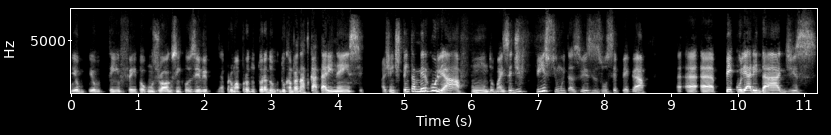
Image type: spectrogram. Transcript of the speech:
eu, eu tenho feito alguns jogos, inclusive, né, para uma produtora do, do Campeonato Catarinense. A gente tenta mergulhar a fundo, mas é difícil muitas vezes você pegar é, é, peculiaridades,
